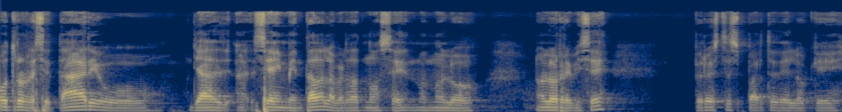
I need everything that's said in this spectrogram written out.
otro recetario o ya se ha inventado, la verdad no sé, no, no, lo, no lo revisé, pero esto es parte de lo que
